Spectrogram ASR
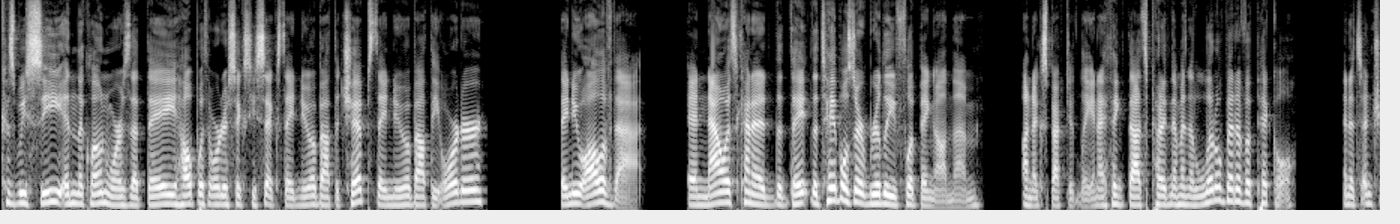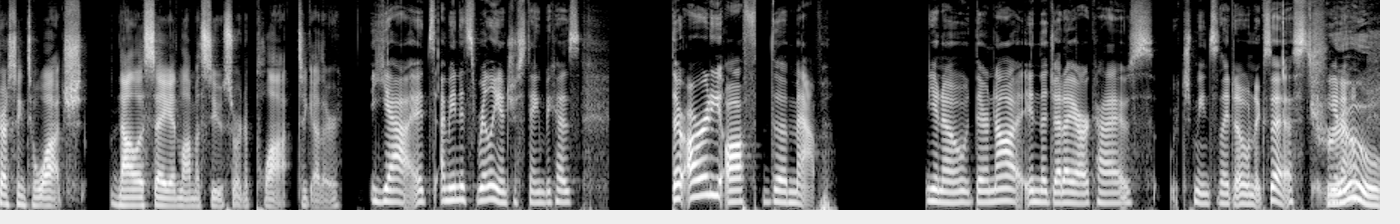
Cuz we see in the Clone Wars that they help with Order 66. They knew about the chips, they knew about the order. They knew all of that and now it's kind of the the tables are really flipping on them unexpectedly, and I think that's putting them in a little bit of a pickle. And it's interesting to watch Nala Se and Lama Su sort of plot together. Yeah, it's I mean it's really interesting because they're already off the map. You know, they're not in the Jedi archives, which means they don't exist. True. You know?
